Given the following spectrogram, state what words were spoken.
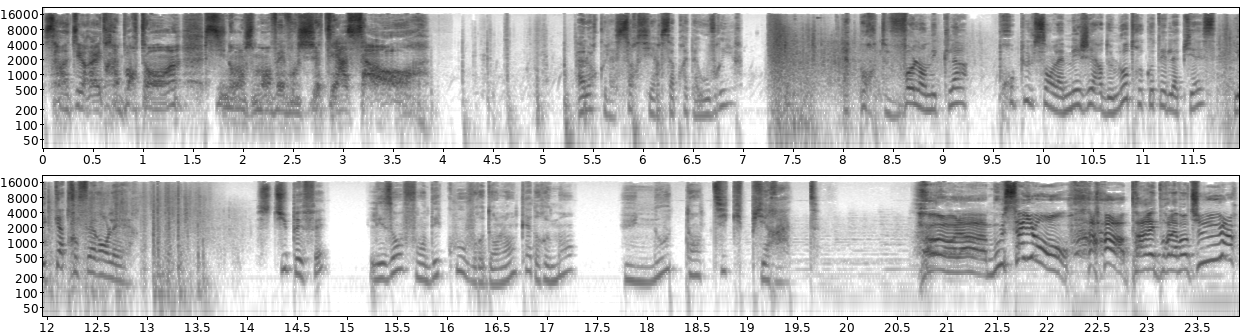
Ça a intérêt à être important, hein Sinon, je m'en vais vous jeter un sort Alors que la sorcière s'apprête à ouvrir, la porte vole en éclats, propulsant la mégère de l'autre côté de la pièce, les quatre fers en l'air. Stupéfaits, les enfants découvrent dans l'encadrement une authentique pirate. Oh là, moussaillon Paré pour l'aventure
